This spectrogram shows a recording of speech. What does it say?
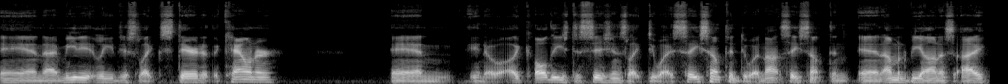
And I immediately just like stared at the counter and, you know, like all these decisions like, do I say something? Do I not say something? And I'm going to be honest, I,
